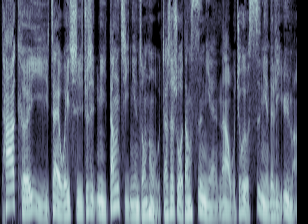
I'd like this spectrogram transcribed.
他可以在维持，就是你当几年总统，假设说我当四年，那我就会有四年的礼遇嘛。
